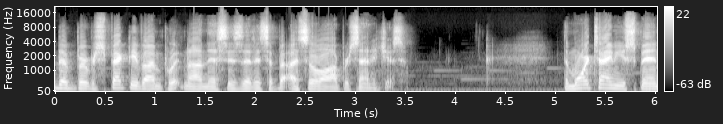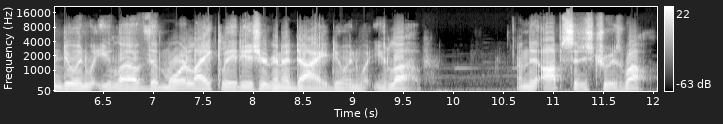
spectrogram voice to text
the perspective I'm putting on this is that it's a it's a law of percentages the more time you spend doing what you love, the more likely it is you're going to die doing what you love. And the opposite is true as well.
